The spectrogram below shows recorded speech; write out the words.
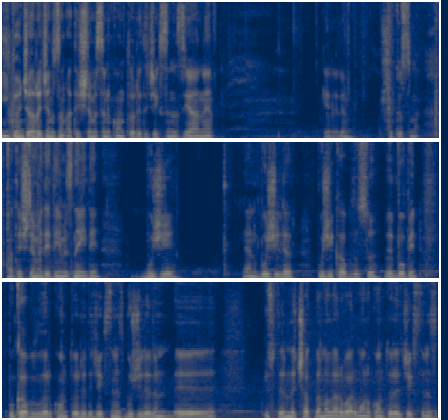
İlk önce aracınızın ateşlemesini kontrol edeceksiniz. Yani gelelim şu kısmı. Ateşleme dediğimiz neydi? Buji yani bujiler, buji kablosu ve bobin. Bu kabloları kontrol edeceksiniz. Bujilerin eee, üstlerinde çatlamalar var mı onu kontrol edeceksiniz.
